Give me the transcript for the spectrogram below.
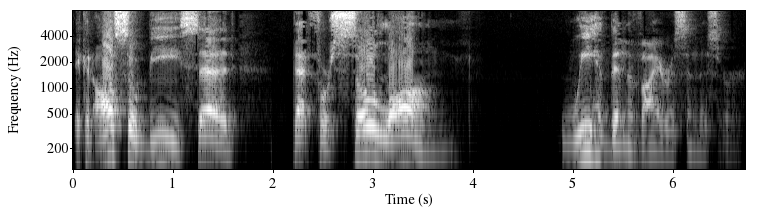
it can also be said that for so long we have been the virus in this earth?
